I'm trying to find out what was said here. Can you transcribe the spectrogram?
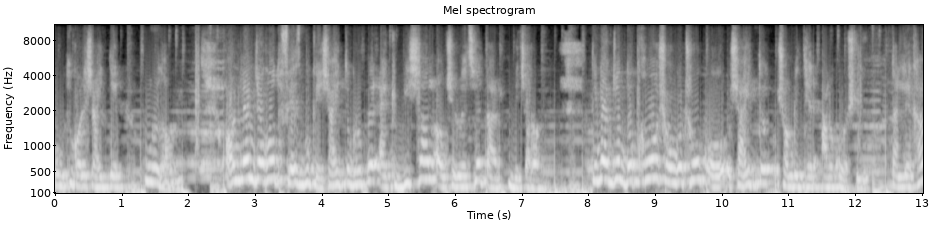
মুগ্ধ করে সাহিত্যের পুরোদম। অনলাইন জগৎ ফেসবুকে সাহিত্য গ্রুপের এক বিশাল অংশে রয়েছে তার বিচরণ। তিনি একজন দক্ষ সংগঠক ও সাহিত্য সমৃদ্ধের আলোক রশ্মি তার লেখা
